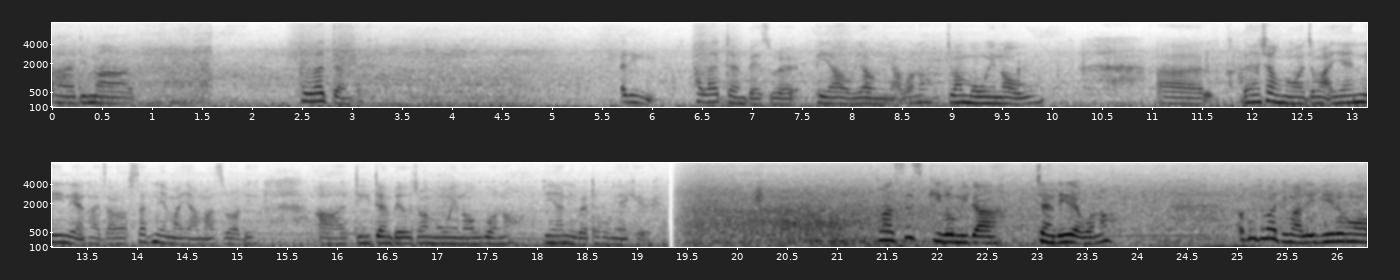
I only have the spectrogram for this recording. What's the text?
အာဒီမှာဖလတ်တန်ပဲအဲ့ဒီ ဖလာတန်ပဲဆိုတော့ဖះကိုရောက်နေတာပေါ့နော်ကျွန်မမဝင်တော့ဘူးအာလမ်းလျှောက်တော့ကျွန်မအရင်နှေးနေတဲ့အခါကျတော့ဆက်မြင့်မှရမှာဆိုတော့လေအာဒီတန်ပဲကိုကျွန်မမဝင်တော့ဘူးပေါ့နော်ပြင်းကနေပဲတက်ပုံရိုက်ခဲ့တယ်ကျွန်မ6 km ကျန်သေးတယ်ပေါ့နော်အခုကျွန်မဒီမှာလေးရေတံခွန်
